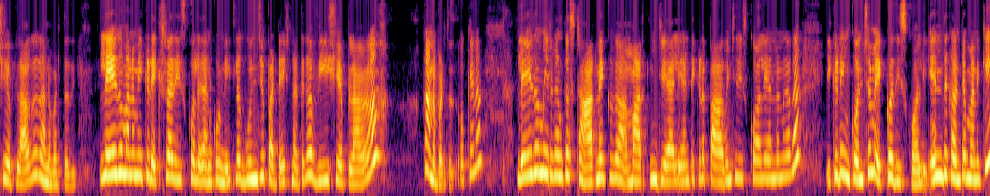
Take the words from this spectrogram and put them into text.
షేప్ లాగా కనబడుతుంది. లేదు మనం ఇక్కడ ఎక్స్ట్రా తీసుకోలేదు అనుకోండి ఇట్లా గుంజి పట్టేసినట్టుగా వీ షేప్ లాగా కనబడుతుంది ఓకేనా? లేదు మీరు కనుక స్టార్ నెక్ మార్కింగ్ చేయాలి అంటే ఇక్కడ పావించి తీసుకోవాలి అన్నాను కదా ఇక్కడ ఇంకొంచెం ఎక్కువ తీసుకోవాలి. ఎందుకంటే మనకి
